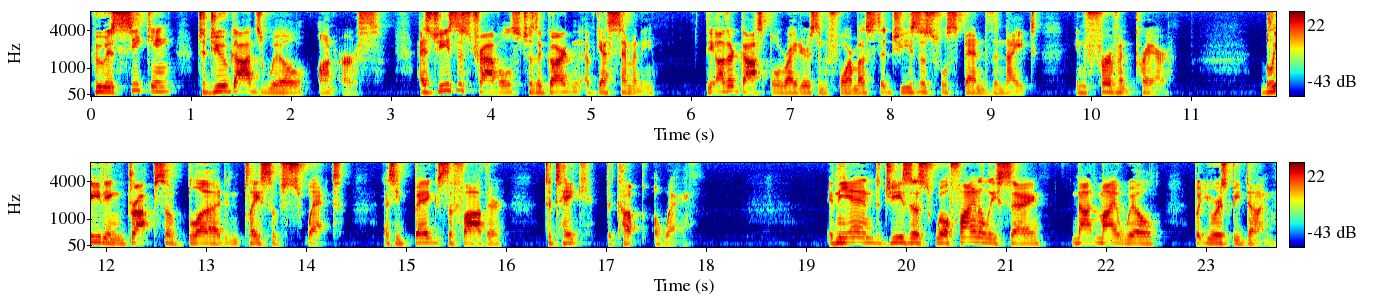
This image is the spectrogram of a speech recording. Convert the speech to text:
who is seeking to do God's will on earth. As Jesus travels to the Garden of Gethsemane, the other gospel writers inform us that Jesus will spend the night in fervent prayer, bleeding drops of blood in place of sweat as he begs the Father to take the cup away. In the end, Jesus will finally say, Not my will, but yours be done.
